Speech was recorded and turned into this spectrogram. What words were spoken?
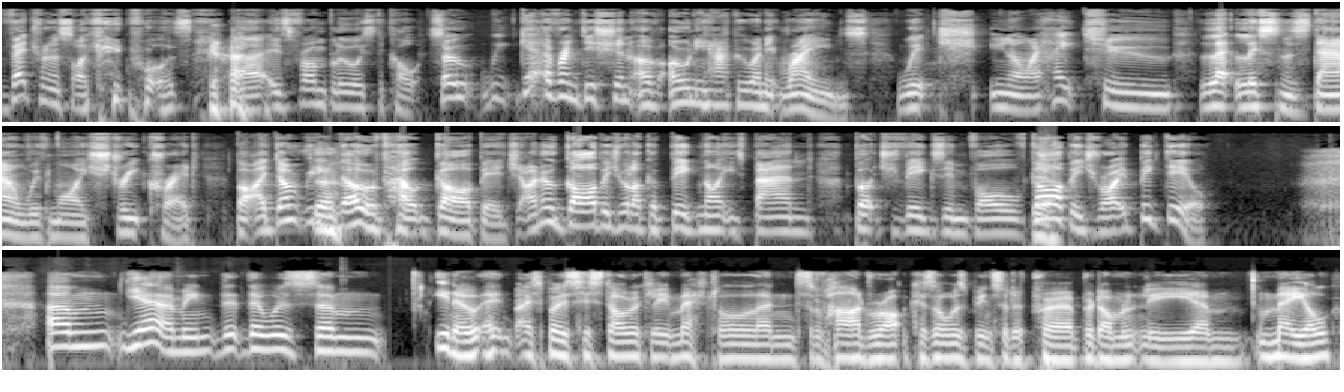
Veteran of Psychic Wars uh, is from Blue Oyster Cult. So we get a rendition of Only Happy When It Rains, which you know I hate to let listeners down with my street cred, but I don't really know about Garbage. I know Garbage were like a big '90s band, Butch Vig's involved. Garbage, right? Big deal. um, yeah, I mean, th- there was, um, you know, I suppose historically metal and sort of hard rock has always been sort of pre- predominantly um, male.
